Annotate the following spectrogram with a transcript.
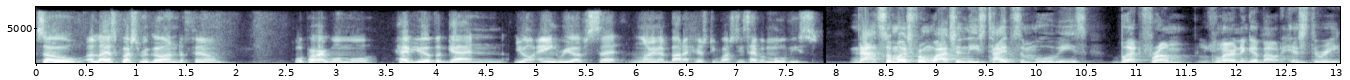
So a last question regarding the film. Well, probably one more. Have you ever gotten, you know, angry or upset learning about a history watching these type of movies? Not so much from watching these types of movies, but from learning about history.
